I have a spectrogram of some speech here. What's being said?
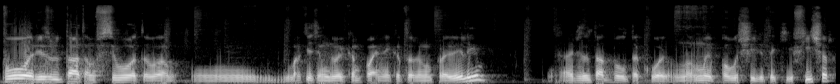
по результатам всего этого маркетинговой кампании, которую мы провели, результат был такой. Мы получили такие фичер,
